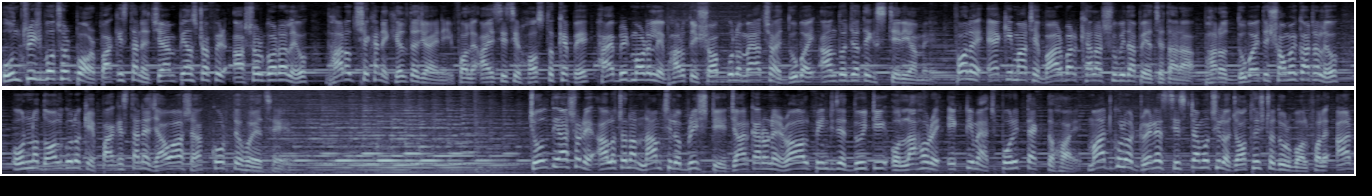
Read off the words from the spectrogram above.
উনত্রিশ বছর পর পাকিস্তানে চ্যাম্পিয়ন্স ট্রফির আসর গড়ালেও ভারত সেখানে খেলতে যায়নি, ফলে আইসিসির হস্তক্ষেপে হাইব্রিড মডেলে ভারতের সবগুলো ম্যাচ হয় দুবাই আন্তর্জাতিক স্টেডিয়ামে। ফলে একই মাঠে বারবার খেলার সুবিধা পেয়েছে তারা। ভারত দুবাইতে সময় কাটালেও অন্য দলগুলোকে পাকিস্তানে যাওয়া আসা করতে হয়েছে। চলতি আসরে আলোচনার নাম ছিল বৃষ্টি, যার কারণে রয়্যাল রাওয়ালপিন্ডিতে দুইটি ও লাহোরে একটি ম্যাচ পরিত্যক্ত হয়। মাঠগুলোর ড্রেনেজ সিস্টেমও ছিল যথেষ্ট দুর্বল, ফলে আট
